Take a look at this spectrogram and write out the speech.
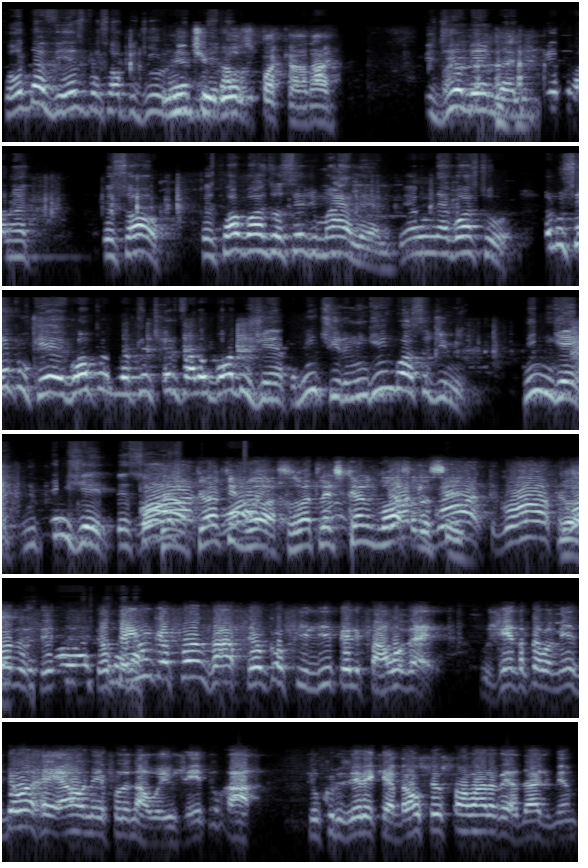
Toda vez o pessoal pediu o Lélio. Mentiroso pra caralho. Pedia mesmo, Lélio. Impressionante. Pessoal, o pessoal gosta de você demais, Lélio. É um negócio. Eu não sei porquê, igual o Atlético falou, eu gosto do Genta. Mentira, ninguém gosta de mim. Ninguém, não tem jeito. Pessoal, não, pior que gosta. O atleticano gosta de você. Gosta, gosta, gosta de você. Eu tenho um que é fãzão seu, que é o Felipe, ele falou, velho, o Genta pelo menos deu uma real, né? Ele falou, não, o Genta e o Rafa. Se o Cruzeiro ia quebrar, o seu salário a verdade mesmo.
